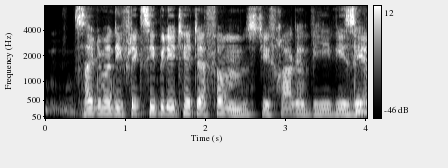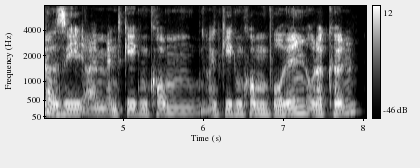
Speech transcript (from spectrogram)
das ist halt immer die Flexibilität der Firmen. Ist die Frage, wie, wie sehr genau. sie einem entgegenkommen, entgegenkommen wollen oder können.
